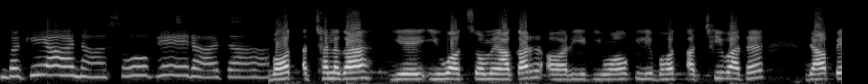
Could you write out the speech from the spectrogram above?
बगिया ना शोभे राजा। बहुत अच्छा लगा ये युवा उत्सव में आकर और ये युवाओं के लिए बहुत अच्छी बात है। जहाँ पे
